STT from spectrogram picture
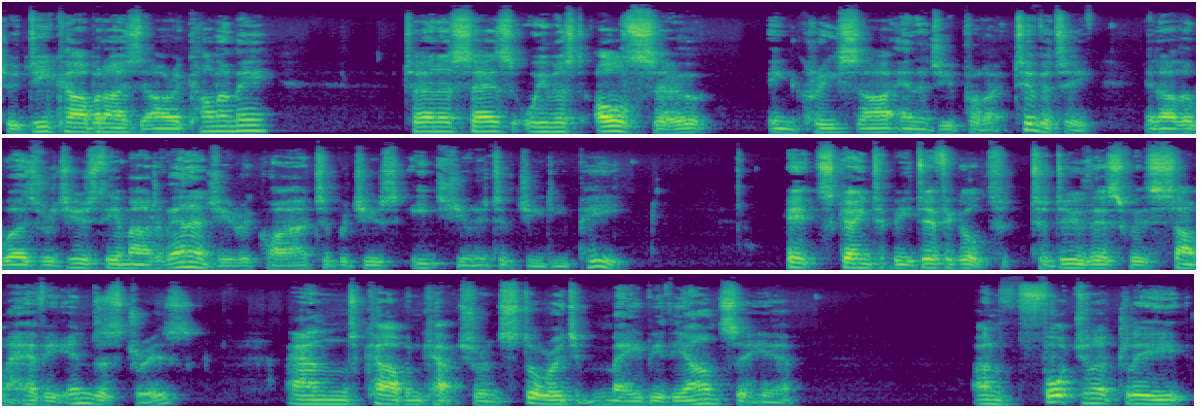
To decarbonise our economy, Turner says we must also increase our energy productivity, in other words, reduce the amount of energy required to produce each unit of GDP. It's going to be difficult to do this with some heavy industries, and carbon capture and storage may be the answer here. Unfortunately,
